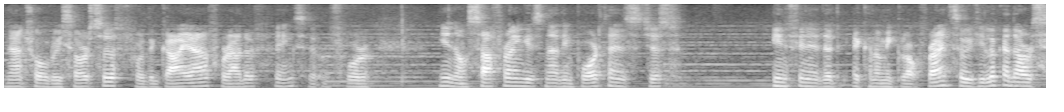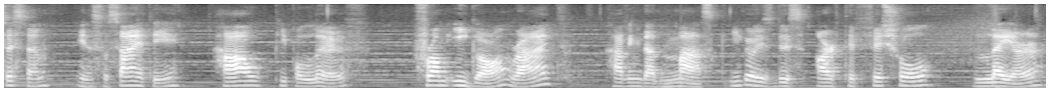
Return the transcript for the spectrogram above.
natural resources, for the Gaia, for other things, for you know, suffering is not important. It's just infinite economic growth, right? So if you look at our system in society, how people live from ego, right? Having that mask. Ego is this artificial layer,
